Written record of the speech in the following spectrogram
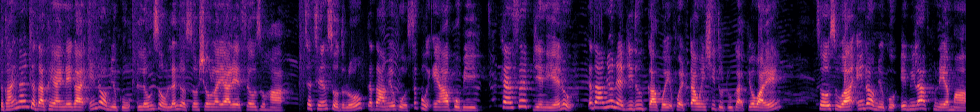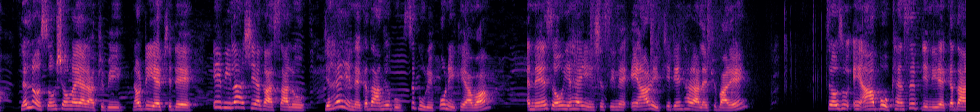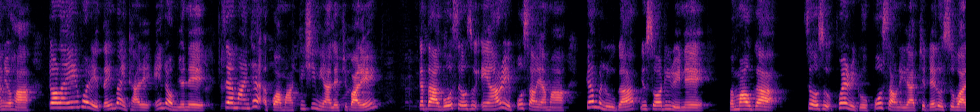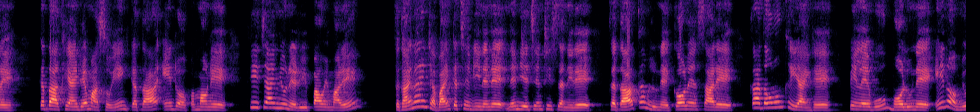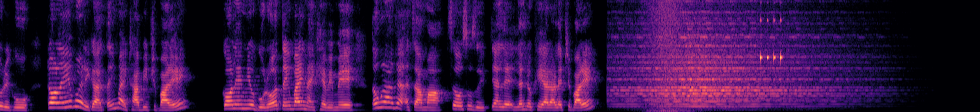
။သခိုင်းတိုင်းကတာခရိုင်တွေက အင်းတော်မြို့ကိုအလုံးစုံလက်လွတ်ဆုံးရှုံးလိုက်ရတဲ့ဆဲအုပ်စုဟာချက်ချင်းဆိုသလိုကတာမြို့ကိုစစ်ကူအင်အားပို့ပြီးခံစစ်ပြင်နေရလို့ကတာမြို့နယ်ပြည်သူ့ကာကွယ်ရေးအဖွဲ့တာဝန်ရှိသူတို့ကပြောပါတယ်။ဆိုအုပ်စုဟာအင်းတော်မြို့ကိုအေဘီလာ9ရက်မှာလက်လွတ်ဆုံးရှုံးလိုက်ရတာဖြစ်ပြီးနောက်တစ်ရက်ဖြစ်တဲ့အေဘီလာ10ရက်ကစလို့ရဟတ်ရင်နဲ့ကတာမြို့ကိုစစ်ကူတွေပို့နေခဲ့ရပါ။အ ਨੇ ဆုံးရဟတ်ရင်ရှစ်စီးနဲ့အင်အားတွေဖြည့်တင်းထားတာလည်းဖြစ်ပါတယ်။ကျိုးစုအင်အားပို့ခံစစ်ပြင်နေတဲ့ကတာမြို့ဟာ တော်လိုင်းရေးဘွဲတွေတိမ့်ပိုက်ထားတဲ့အင်းတော်မြို့နဲ့ဆယ်မိုင်ခန့်အကွာမှာတည်ရှိနေရလဲဖြစ်ပါတယ်။ကတာကိုစိုးစုအင်အားတွေပို့ဆောင်ရမှာကမ်ဘလူကပြူစောဒီတွေနဲ့ဗမောက်ကစိုးစုအဖွဲ့တွေကိုပို့ဆောင်နေတာဖြစ်တယ်လို့ဆိုပါတယ်။ကတာခရိုင်ထဲမှာဆိုရင်ကတာအင်းတော်ဗမောက်နဲ့ထီချိုင်းမြို့နယ်တွေပါဝင်ပါတယ်။စကိုင်းတိုင်းထပ်ပိုင်းကချင်ပြည်နယ်နဲ့နေမြေချင်းထိစပ်နေတဲ့ကတာကမ်ဘလူနဲ့ကောလန်စားတဲ့ကာသုံးလုံးခရိုင်တဲ့ပင်လယ်ဘူးမော်လူနဲ့အင်းတော်မြို့တွေကို တော်လိုင်းဘွဲတွေကတိမ့်ပိုက်ထားပြီးဖြစ်ပါတယ်။ကောလင်းမြို့ကိုတော့တိမ့်ပိုက်နိုင်ခဲ့ပေမဲ့သုံးလခန့်အကြာမှာစိုးစုစုပြန်လဲလက်လွတ်ခဲ့ရတာလည်းဖြစ်ပါတယ်။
